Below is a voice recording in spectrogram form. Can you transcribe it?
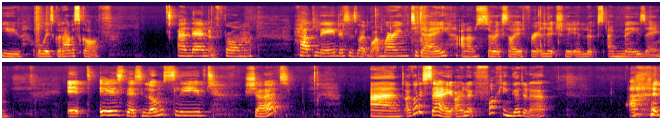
you always got to have a scarf. And then from Hadley this is like what I'm wearing today and I'm so excited for it. Literally it looks amazing. It is this long sleeved shirt and I gotta say I look fucking good in it and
